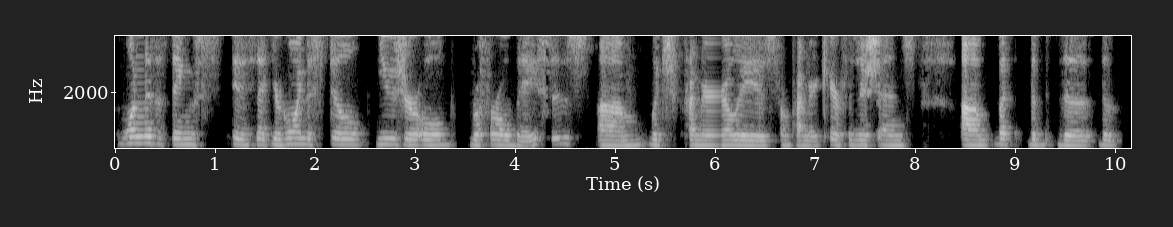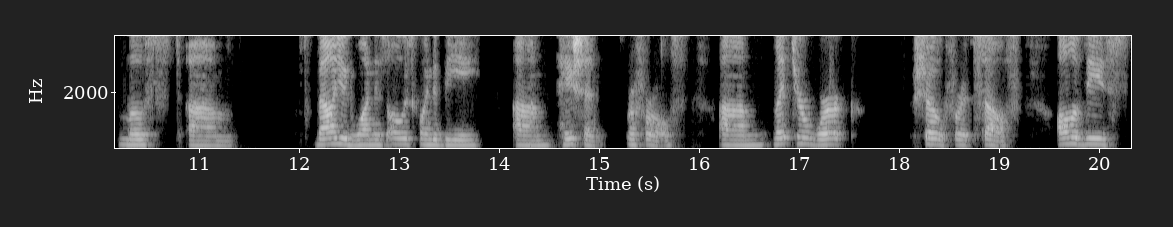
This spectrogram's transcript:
one of the things is that you're going to still use your old referral bases, um, which primarily is from primary care physicians. Um, but the, the, the most um, valued one is always going to be um, patient referrals. Um, let your work show for itself. All of these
